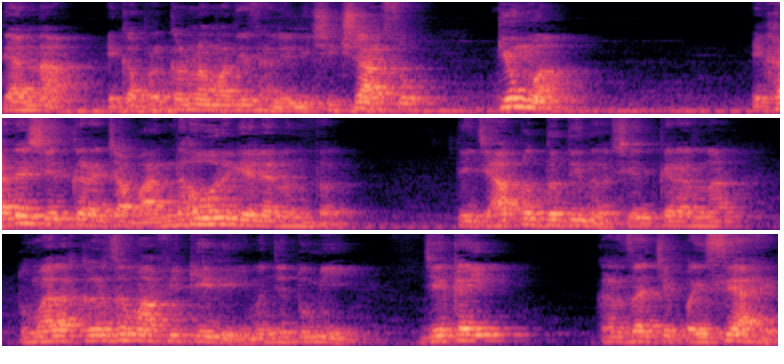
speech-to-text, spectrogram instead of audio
त्यांना एका प्रकरणामध्ये झालेली शिक्षा असो किंवा एखाद्या शेतकऱ्याच्या बांधावर गेल्यानंतर ते ज्या पद्धतीनं शेतकऱ्यांना तुम्हाला कर्जमाफी केली म्हणजे तुम्ही जे काही कर्जाचे पैसे आहेत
